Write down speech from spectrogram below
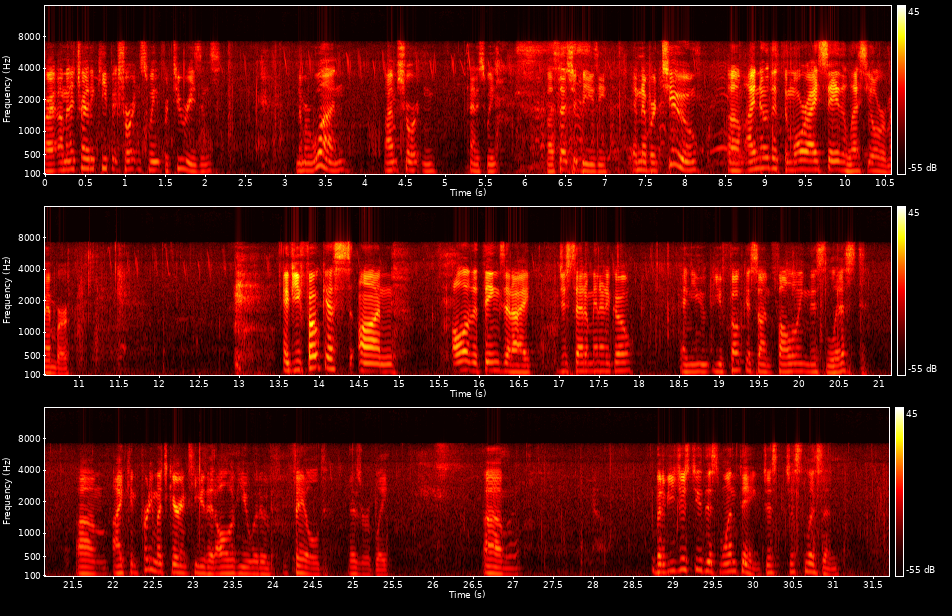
All right, I'm going to try to keep it short and sweet for two reasons. Number one, I'm short and kind of sweet, uh, so that should be easy. And number two, um, I know that the more I say, the less you'll remember. If you focus on all of the things that I just said a minute ago, and you, you focus on following this list, um, I can pretty much guarantee you that all of you would have failed miserably. Um, but if you just do this one thing, just just listen.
